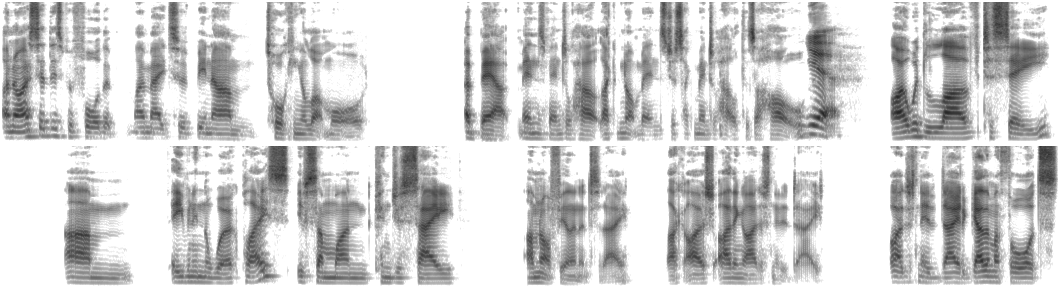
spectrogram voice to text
I know I said this before that my mates have been um talking a lot more about men's mental health, like not men's, just like mental health as a whole. Yeah. I would love to see, um, even in the workplace, if someone can just say, "I'm not feeling it today." Like I, I think I just need a day. I just need a day to gather my thoughts.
